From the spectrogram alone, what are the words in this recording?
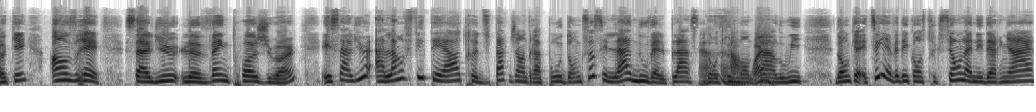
OK? En vrai, ça a lieu le 23 juin et ça a lieu à l'amphithéâtre du Parc Jean-Drapeau. Donc, ça, c'est la nouvelle place dont tout le ah, monde ouais. parle, oui. Donc, tu sais, il y avait des constructions l'année dernière.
